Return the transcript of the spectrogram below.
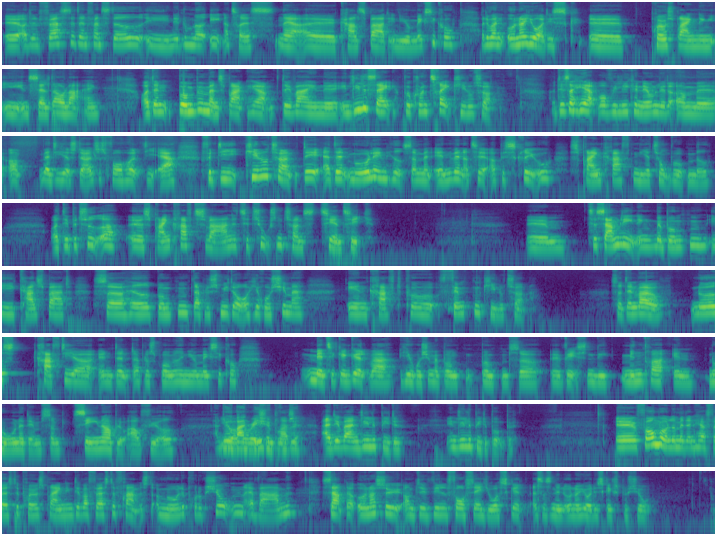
Øh, og den første, den fandt sted i 1961, nær øh, Carlsbad i New Mexico. Og det var en underjordisk øh, prøvesprængning i en saltaflejring. Og den bombe, man sprang her, det var en, øh, en lille sag på kun 3 kiloton. Og det er så her, hvor vi lige kan nævne lidt om, øh, om hvad de her størrelsesforhold de er. Fordi kiloton, det er den måleenhed, som man anvender til at beskrive sprængkraften i atomvåben med. Og det betyder øh, sprængkraft svarende til 1000 tons TNT. Øhm, til sammenligning med bomben i Karlsbad, så havde bomben, der blev smidt over Hiroshima, en kraft på 15 kiloton. Så den var jo noget kraftigere end den, der blev sprunget i New Mexico. Men til gengæld var Hiroshima-bomben så øh, væsentligt mindre end nogle af dem, som senere blev affyret. Ja, det var bare en bombe. Ej, det var en lille bitte, en lille bitte bombe. Øh, formålet med den her første prøvesprængning, det var først og fremmest at måle produktionen af varme, samt at undersøge, om det ville forårsage jordskælv, altså sådan en underjordisk eksplosion.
